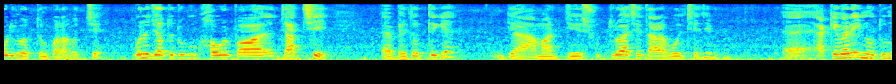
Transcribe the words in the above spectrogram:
পরিবর্তন করা হচ্ছে বলে যতটুকু খবর পাওয়া যাচ্ছে ভেতর থেকে, যা আমার যে সূত্র আছে তারা বলছে যে একেবারেই নতুন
